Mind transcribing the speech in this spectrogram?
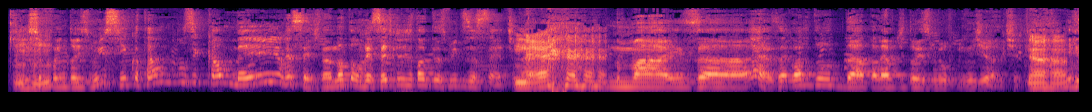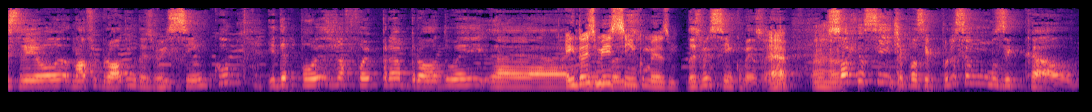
que Uhum. isso foi em 2005, até um musical meio recente, né? Não tão recente que a gente tá em 2017, né? Né? Mas, ah, é, agora do, da, da leva de 2000 em diante. Aham. Ele estreou na Off-Broadway em 2005 e depois já foi pra Broadway... é, Em 2005 dois- mesmo. 2005 mesmo, É, né? aham. Só que assim, tipo assim, por ser um musical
